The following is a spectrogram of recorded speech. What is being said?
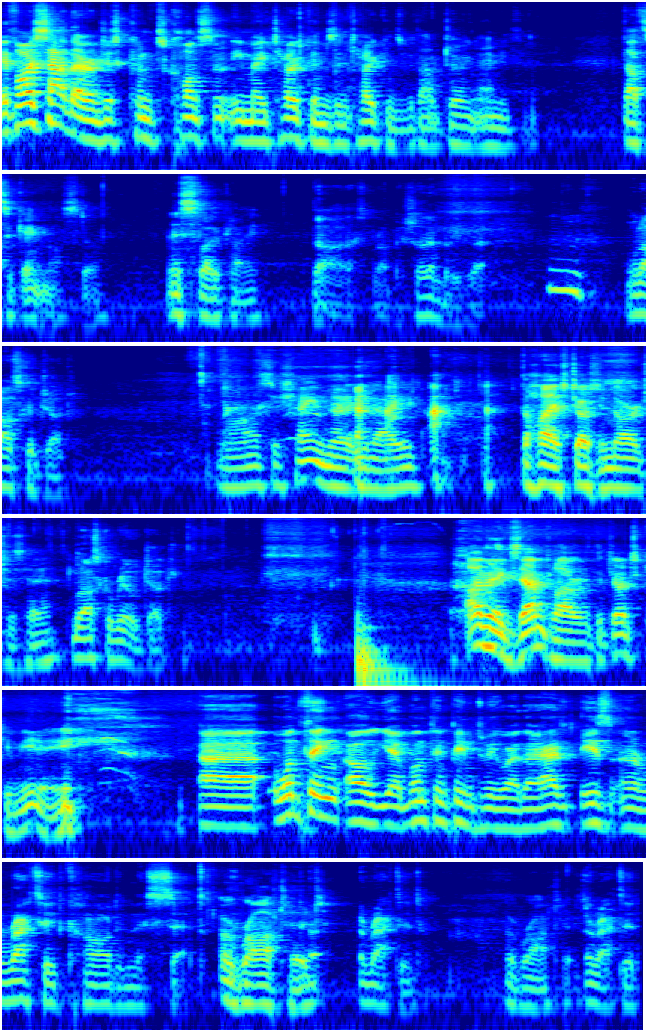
If I sat there and just con- constantly made tokens and tokens without doing anything, that's a game loss still. And it's slow play. Oh, that's rubbish. I don't believe that. Hmm. We'll ask a judge. Oh, it's a shame that, you know, the highest judge in Norwich is here. We'll ask a real judge. I'm an exemplar of the judge community. Uh, one thing. Oh yeah, one thing people to be aware there has, is an errated card in this set. Errated. Errated. Errated. Errated.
